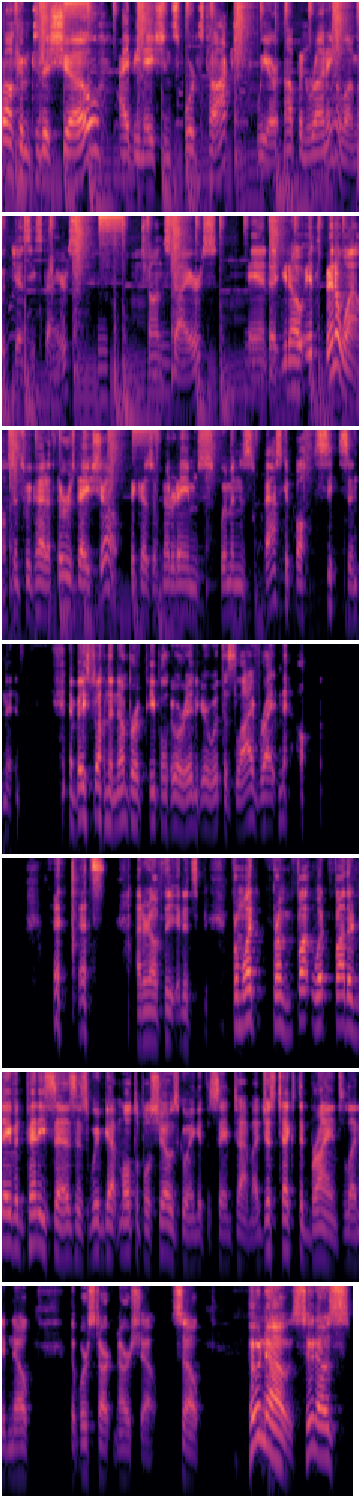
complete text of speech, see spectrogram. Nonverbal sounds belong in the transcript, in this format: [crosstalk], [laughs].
Welcome to the show, IB Nation Sports Talk. We are up and running along with Jesse Stiers, Sean Stiers. And, uh, you know, it's been a while since we've had a Thursday show because of Notre Dame's women's basketball [laughs] season and, and based on the number of people who are in here with us live right now. [laughs] That's, I don't know if the, it's from what, from what Father David Penny says is we've got multiple shows going at the same time. I just texted Brian to let him know that we're starting our show. So who knows? Who knows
